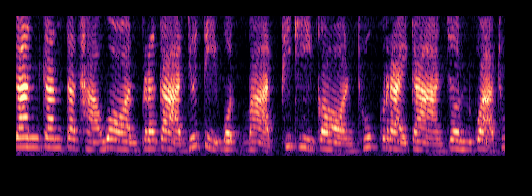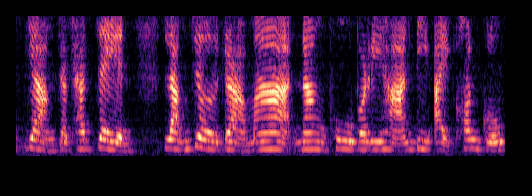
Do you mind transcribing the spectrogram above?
การกันตถาวรประกาศยุติบทบาทพิธีกรทุกรายการจนกว่าทุกอย่างจะชัดเจน หลังเจอดราม่านั่งผู้บริหารดีไอคอนกรุ๊ป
